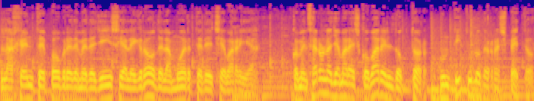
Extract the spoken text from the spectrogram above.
La gente pobre de Medellín se alegró de la muerte de Echevarría. Comenzaron a llamar a Escobar el doctor, un título de respeto.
